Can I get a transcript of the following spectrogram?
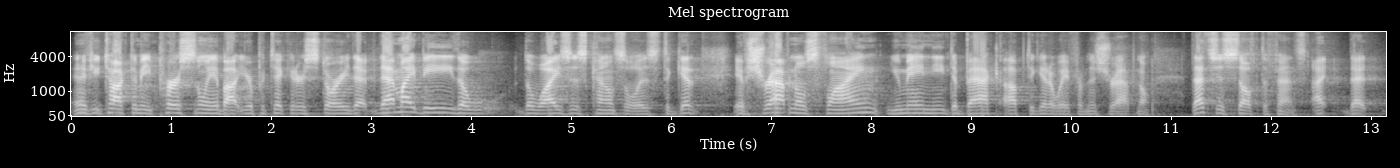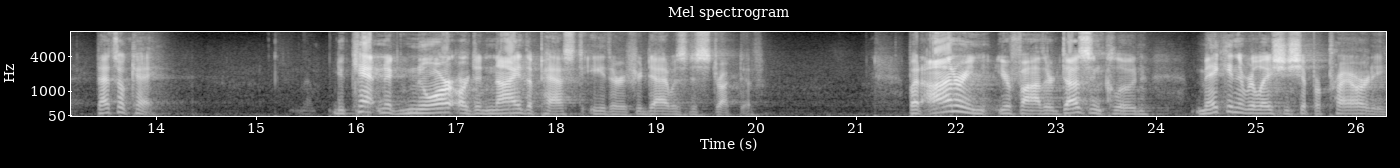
And if you talk to me personally about your particular story, that, that might be the, the wisest counsel is to get, if shrapnel's flying, you may need to back up to get away from the shrapnel. That's just self defense. That, that's okay. You can't ignore or deny the past either if your dad was destructive. But honoring your father does include making the relationship a priority.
